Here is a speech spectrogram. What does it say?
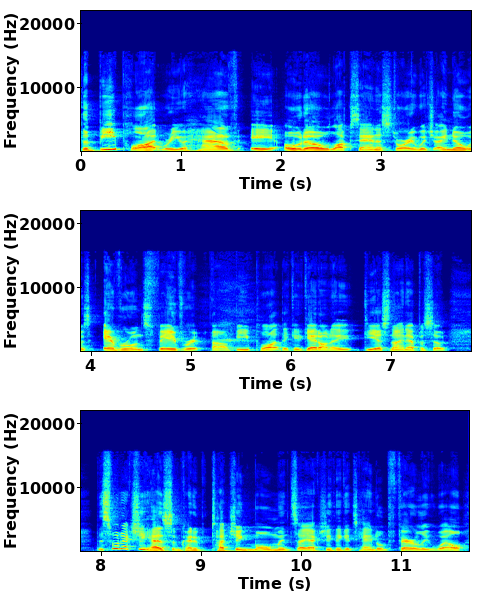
the B plot, where you have a Odo Lwaxana story, which I know was everyone's favorite uh, B plot they could get on a DS9 episode. This one actually has some kind of touching moments. I actually think it's handled fairly well.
